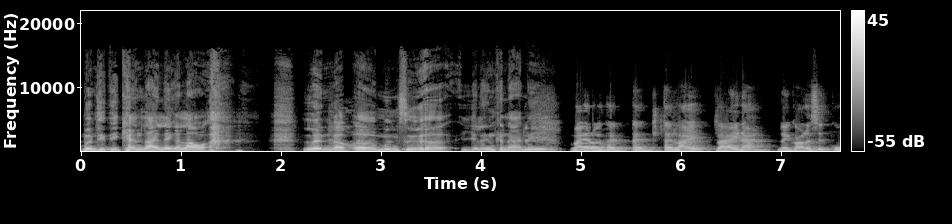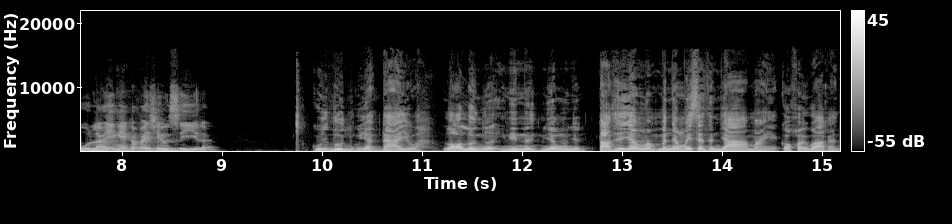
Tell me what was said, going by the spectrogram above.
เหมือนที่เดแคลนไรซ์เล่นกับเราอะ เล่นแบบเออมึงซื้อเถอะอย่าเล่นขนาดนี้ ไม่หรอกแต่แต่แต่ไรซ์ไรซ์นะ ในความรู้สึกกูไรซ์ยังไงก็ไปเชลซีแหละกูลุ้นกูอยากได้อยู่ว่ะ รอลุ้นอยู่อีกนิดหนึ่งยังมันยังตราบที่ยังมันยังไม่เซ็นสัญญาใหม่ก็ค่อยว่ากัน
